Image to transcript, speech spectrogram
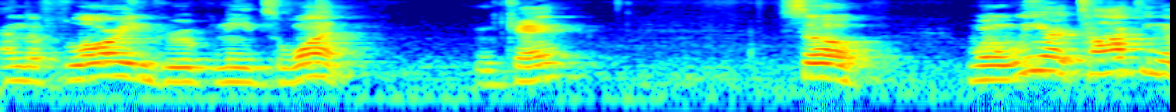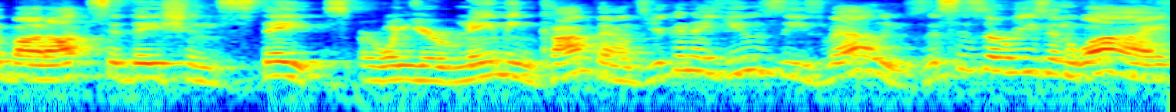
and the fluorine group needs one. Okay? So when we are talking about oxidation states, or when you're naming compounds, you're going to use these values. This is the reason why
